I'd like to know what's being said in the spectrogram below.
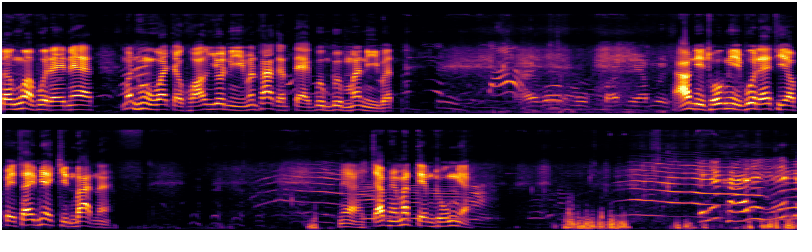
ต้องงัวผู้ใดแน่มันหูว่าเจ้าของอยู่นี่มันพากันแตกบึมบึมมาหนีเบัดเอานี่ทุกนี่ผู้ใดที่เอาไปใส่เมียกินบ้านน่ะ เนี่ย จับให้มันเต็มถุงเนี่ย เป็นยังขายได้ยังไง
